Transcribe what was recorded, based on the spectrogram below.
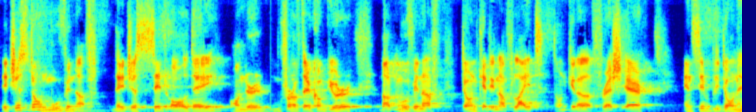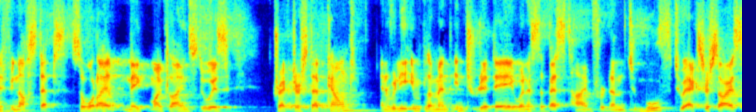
they just don't move enough. They just sit all day on their in front of their computer, not move enough, don't get enough light, don't get enough fresh air, and simply don't have enough steps. So what I make my clients do is track their step count, and really implement into the day when is the best time for them to move, to exercise,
